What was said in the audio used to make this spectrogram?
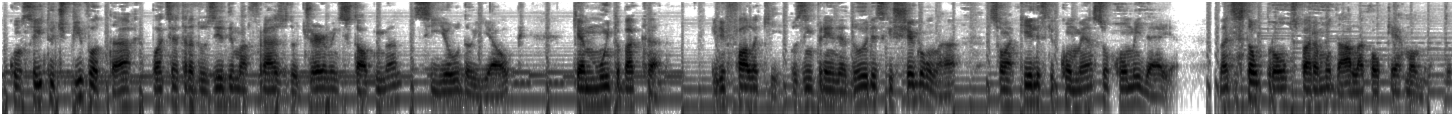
O conceito de pivotar pode ser traduzido em uma frase do Jeremy Stopman, CEO do Yelp, que é muito bacana. Ele fala que os empreendedores que chegam lá são aqueles que começam com uma ideia, mas estão prontos para mudá-la a qualquer momento.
